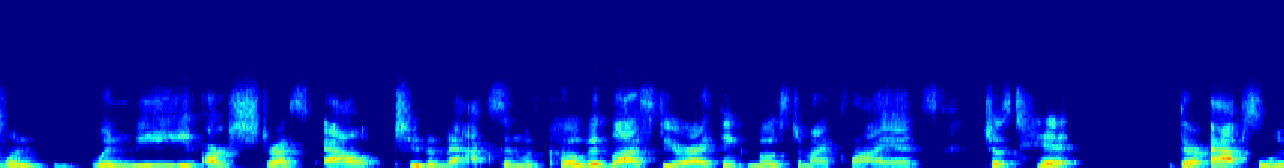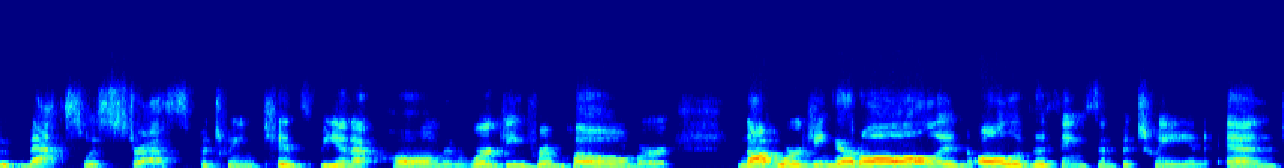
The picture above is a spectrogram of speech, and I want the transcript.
when when we are stressed out to the max and with covid last year i think most of my clients just hit their absolute max with stress between kids being at home and working from home or not working at all and all of the things in between. And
